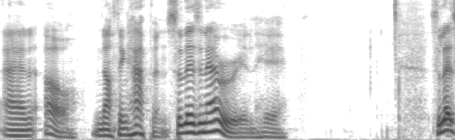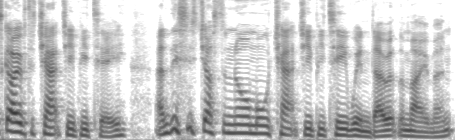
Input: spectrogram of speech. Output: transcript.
and oh, nothing happens. So there's an error in here. So let's go over to ChatGPT, and this is just a normal ChatGPT window at the moment,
